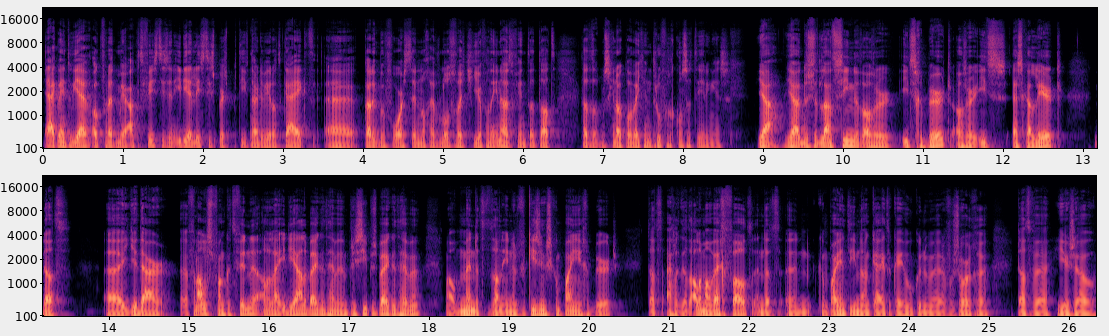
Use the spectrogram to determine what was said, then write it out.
ja, ik weet hoe jij ook vanuit meer activistisch en idealistisch perspectief naar de wereld kijkt. eh, kan ik me voorstellen, nog even los wat je hier van de inhoud vindt, dat dat, dat dat misschien ook wel een beetje een droevige constatering is. Ja, ja, dus het laat zien dat als er iets gebeurt, als er iets escaleert, dat eh, je daar eh, van alles van kunt vinden, allerlei idealen bij kunt hebben en principes bij kunt hebben. Maar op het moment dat het dan in een verkiezingscampagne gebeurt, dat eigenlijk dat allemaal wegvalt en dat een campagneteam dan kijkt, oké, hoe kunnen we ervoor zorgen dat we hier zo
